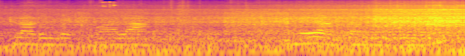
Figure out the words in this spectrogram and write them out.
ఎట్లా అడుగు పెట్టుకోవాలా అనేది అర్థమవుతుంది.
